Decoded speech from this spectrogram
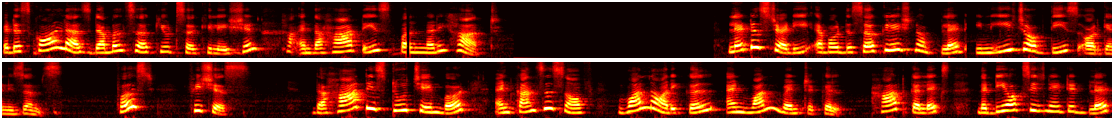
it is called as double circuit circulation and the heart is pulmonary heart. Let us study about the circulation of blood in each of these organisms. First, fishes. The heart is two chambered and consists of one auricle and one ventricle. Heart collects the deoxygenated blood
